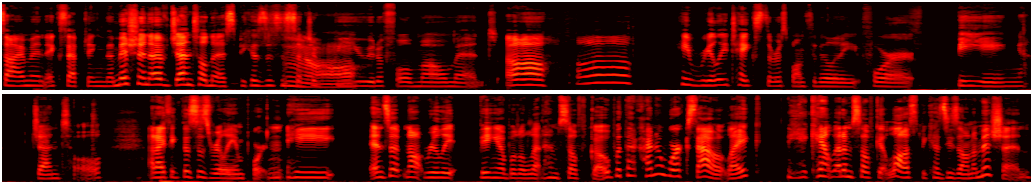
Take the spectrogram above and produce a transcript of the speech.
Simon accepting the mission of gentleness because this is such Aw. a beautiful moment. Oh, oh. He really takes the responsibility for being gentle. And I think this is really important. He ends up not really being able to let himself go, but that kind of works out. Like, he can't let himself get lost because he's on a mission.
